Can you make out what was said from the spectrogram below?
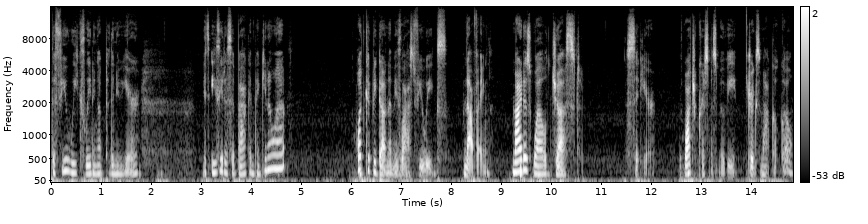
the few weeks leading up to the new year, it's easy to sit back and think, you know what? What could be done in these last few weeks? Nothing. Might as well just sit here, watch a Christmas movie, drink some hot cocoa.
